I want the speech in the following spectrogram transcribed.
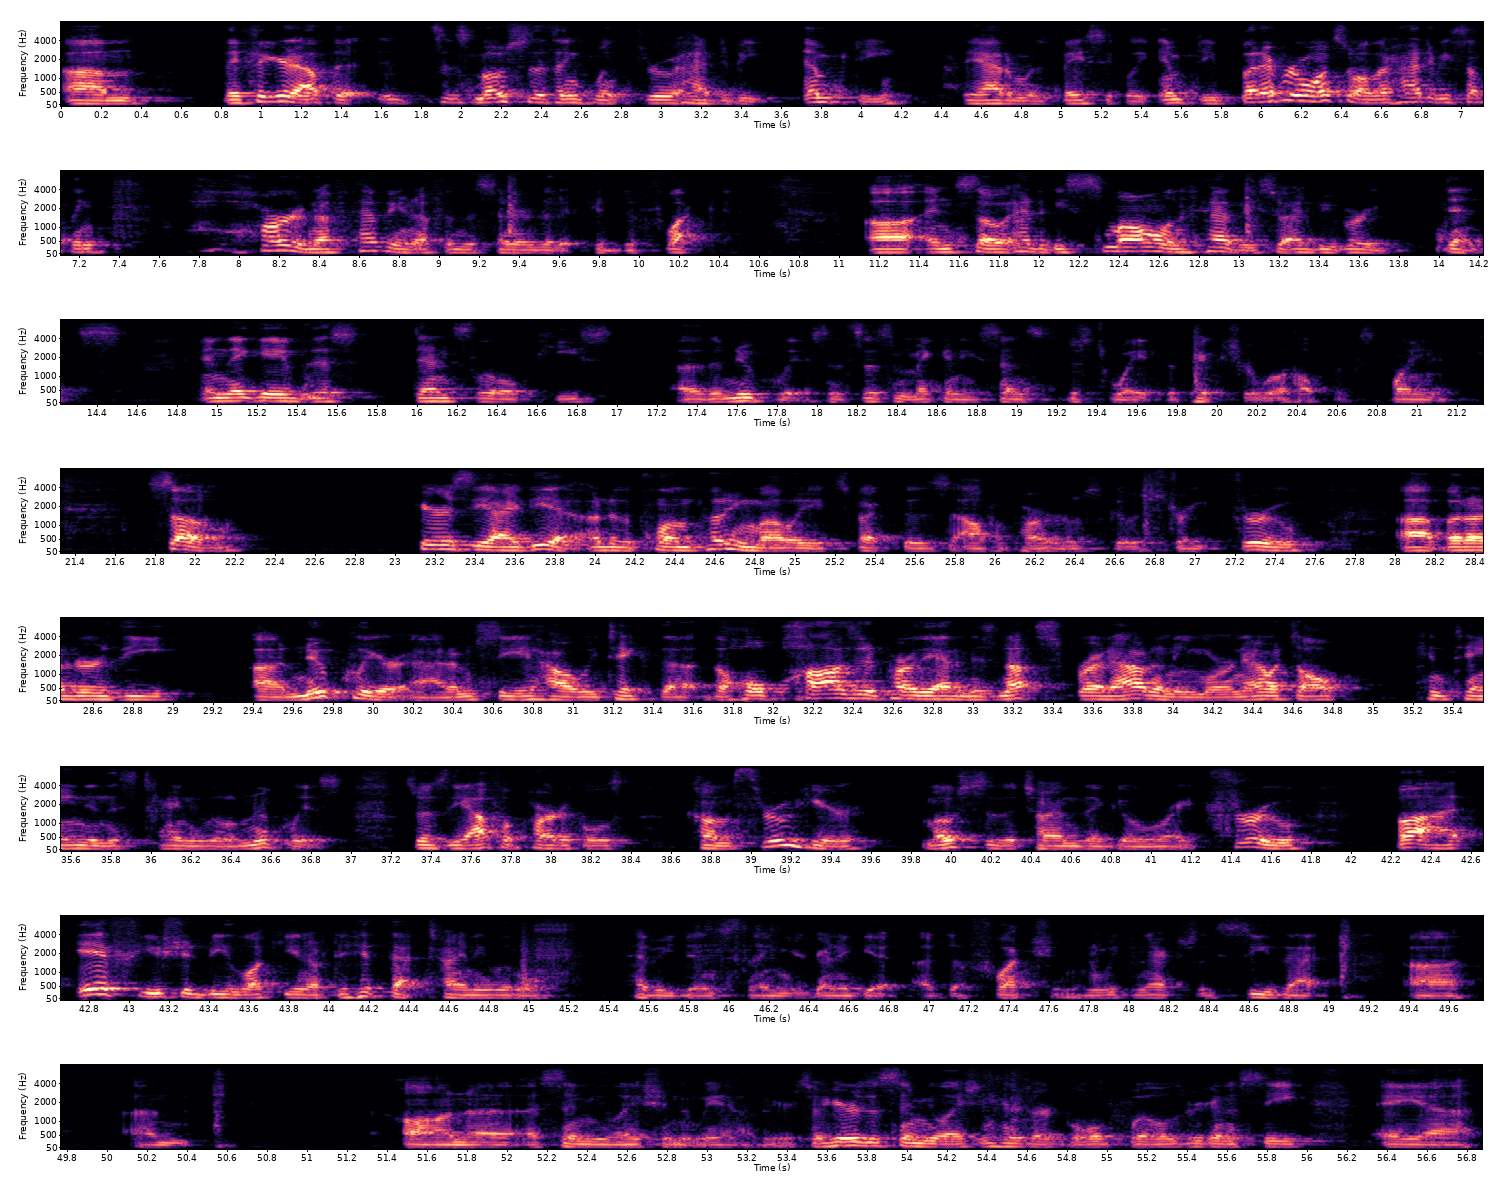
Um, they figured out that since most of the things went through, it had to be empty. The atom was basically empty, but every once in a while there had to be something hard enough, heavy enough in the center that it could deflect. Uh, and so it had to be small and heavy, so it had to be very dense. And they gave this dense little piece uh, the nucleus. And this doesn't make any sense. Just wait, the picture will help explain it. So here's the idea. Under the plum pudding model, you expect those alpha particles to go straight through. Uh, but under the uh, nuclear atom, see how we take the, the whole positive part of the atom is not spread out anymore. Now it's all contained in this tiny little nucleus. So as the alpha particles come through here, most of the time they go right through. But if you should be lucky enough to hit that tiny little heavy dense thing, you're going to get a deflection. And we can actually see that uh, um, on a, a, simulation that we have here. So here's a simulation. Here's our gold foils. We're going to see a uh,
